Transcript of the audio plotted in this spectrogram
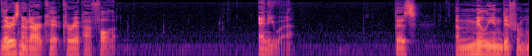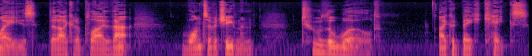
There is no direct career path for that. Anywhere. There's a million different ways that I could apply that want of achievement to the world, I could bake cakes,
